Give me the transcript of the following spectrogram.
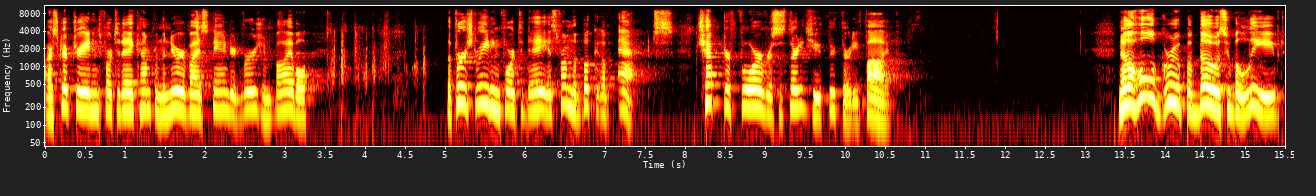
Our scripture readings for today come from the New Revised Standard Version Bible. The first reading for today is from the book of Acts, chapter 4, verses 32 through 35. Now, the whole group of those who believed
